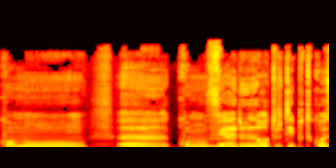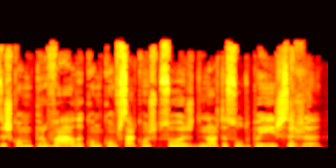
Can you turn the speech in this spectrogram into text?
como, uh, como ver outro tipo de coisas, como prová-la, como conversar com as pessoas de norte a sul do país, seja,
